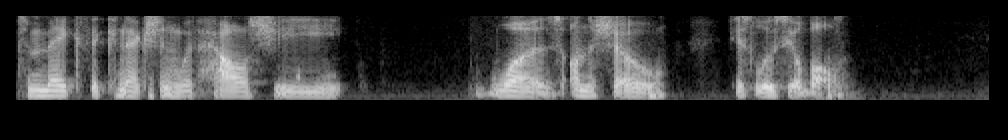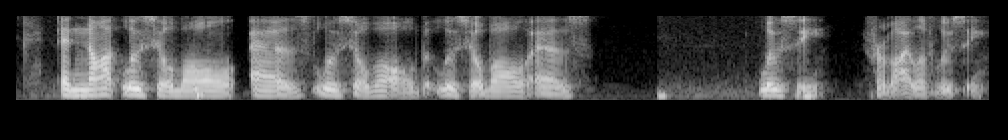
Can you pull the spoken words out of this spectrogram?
to make the connection with how she was on the show is Lucille Ball. And not Lucille Ball as Lucille Ball, but Lucille Ball as Lucy from I Love Lucy.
